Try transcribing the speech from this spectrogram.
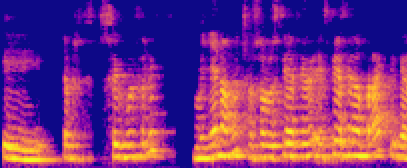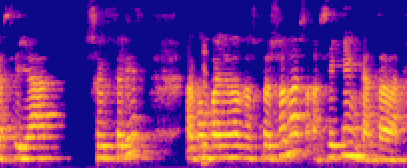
Y soy muy feliz, me llena mucho, solo estoy, estoy haciendo prácticas y ya soy feliz acompañando a otras personas, así que encantada.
